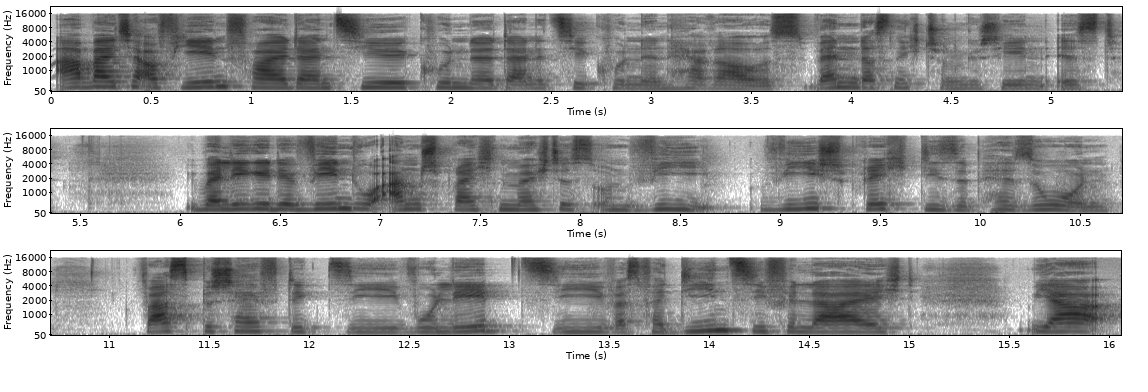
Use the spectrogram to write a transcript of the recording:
arbeite auf jeden Fall dein Zielkunde, deine Zielkundin heraus, wenn das nicht schon geschehen ist. Überlege dir, wen du ansprechen möchtest und wie. Wie spricht diese Person? Was beschäftigt sie? Wo lebt sie? Was verdient sie vielleicht? Ja,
